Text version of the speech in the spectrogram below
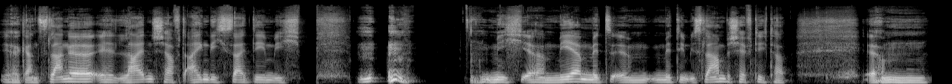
äh, ganz lange äh, Leidenschaft, eigentlich seitdem ich mich äh, mehr mit ähm, mit dem Islam beschäftigt habe, ähm,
